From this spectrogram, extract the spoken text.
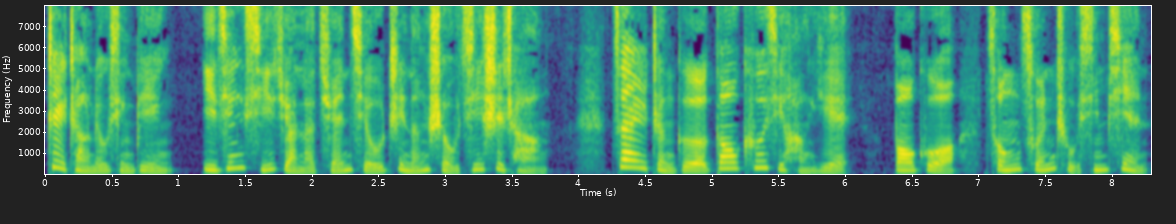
这场流行病。已经席卷了全球智能手机市场，在整个高科技行业，包括从存储芯片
